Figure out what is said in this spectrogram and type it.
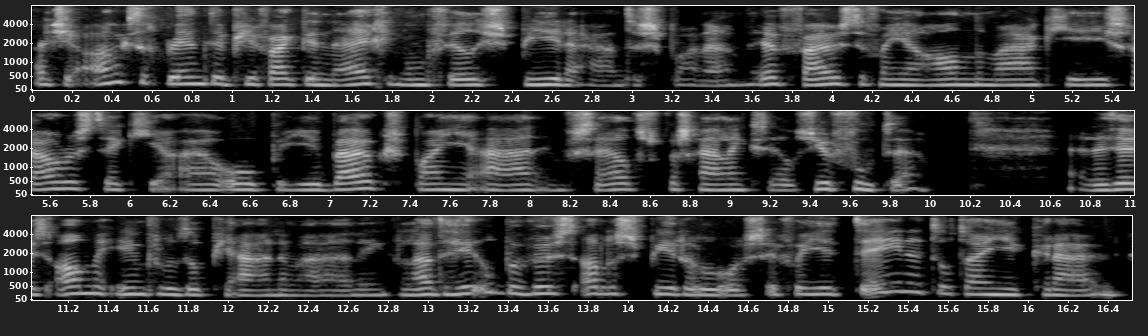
Als je angstig bent, heb je vaak de neiging om veel spieren aan te spannen. vuisten van je handen maak je, je schouders trek je op, je buik span je aan en zelfs, waarschijnlijk zelfs je voeten. Nou, dit heeft allemaal invloed op je ademhaling. Laat heel bewust alle spieren los, van je tenen tot aan je kruin.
